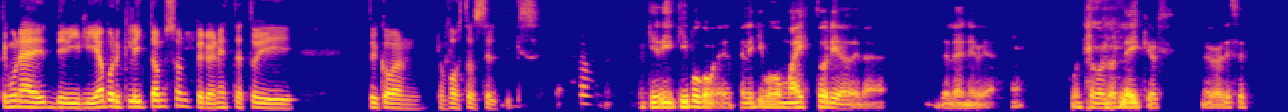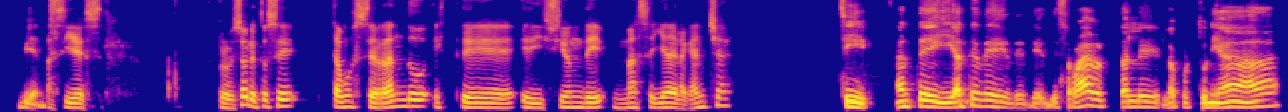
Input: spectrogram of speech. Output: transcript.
Tengo una debilidad por Clay Thompson, pero en esta estoy, estoy con los Boston Celtics. El equipo, el equipo con más historia de la, de la NBA, junto con los Lakers, me parece bien. Así es. Profesor, entonces estamos cerrando esta edición de Más allá de la cancha. Sí, antes, y antes de, cerrar, darle la oportunidad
